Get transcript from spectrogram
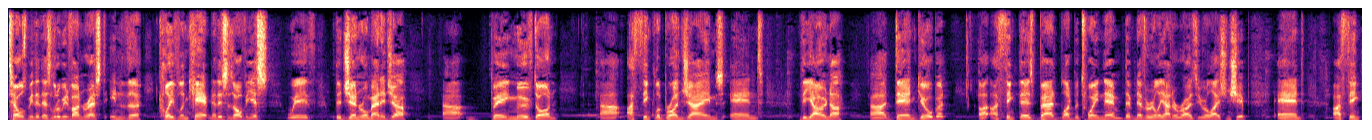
tells me that there's a little bit of unrest in the Cleveland camp. Now, this is obvious with the general manager uh, being moved on. Uh, I think LeBron James and the owner, uh, Dan Gilbert, I think there's bad blood between them. They've never really had a rosy relationship, and I think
